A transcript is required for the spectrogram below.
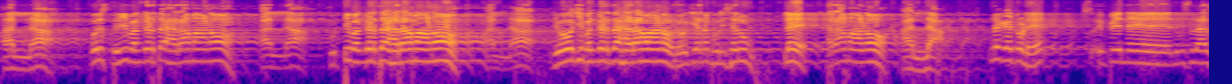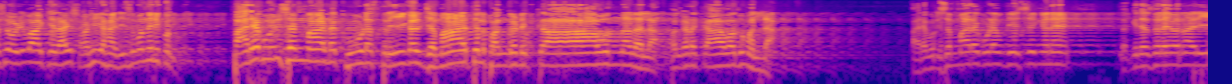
അല്ല. ഒരു സ്ത്രീ പങ്കെടുത്ത ഹറാമാണോ? അല്ല. കുട്ടി പങ്കെടുത്ത ഹറാമാണോ? അല്ല. രോഗി പങ്കെടുത്ത ഹറാമാണോ? രോഗി എന്ന പുരുഷനും അല്ലേ? ഹറാമാണോ? അല്ല. എന്ന് കേട്ടോളേ. പിന്നെ നബിസ്ലാസിനെ ഒഴിവാക്കിയതായി സ്വഹി ഹദീസ് വന്നിരിക്കുന്നു. പരപുരുഷന്മാരുടെ കൂടെ സ്ത്രീകൾ ജമാഅത്തിൽ പങ്കെടുക്കാവുന്നതല്ല. പങ്കെടുക്കാവതുമല്ല പരപുരുഷന്മാരെ കൂടെ ഉദ്ദേശിച്ച് ഇങ്ങനെ പറഞ്ഞാൽ ഈ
